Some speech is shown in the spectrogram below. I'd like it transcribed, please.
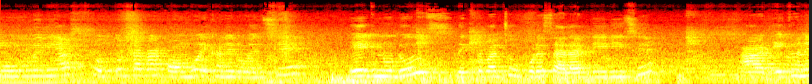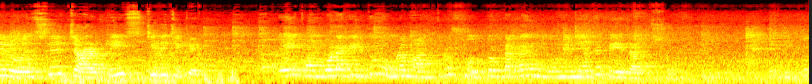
মোমো মেনিয়া সত্তর টাকার কম্বো এখানে রয়েছে। এগ নুডলস দেখতে পাচ্ছ উপরে স্যালাড দিয়ে দিয়েছে। আর এখানে রয়েছে চার পিস চিলি চিকেন এই কম্বোটা কিন্তু তোমরা মাত্র সত্তর টাকায় মোমো মেনিয়াতে পেয়ে যাচ্ছ। তো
